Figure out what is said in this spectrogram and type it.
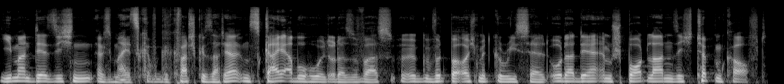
jemand, der sich ein, also mal jetzt Quatsch gesagt, ja, ein Sky-Abo holt oder sowas, äh, wird bei euch mit geresellt. Oder der im Sportladen sich Töppen kauft.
